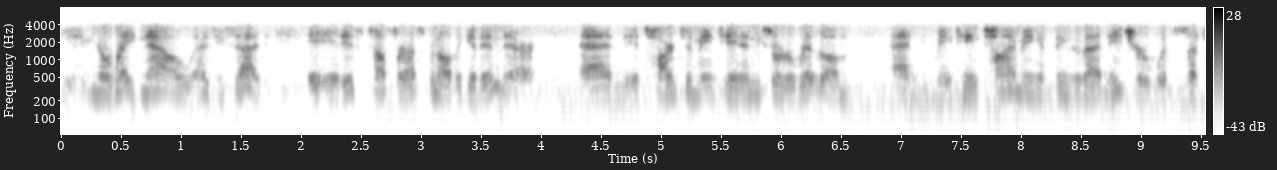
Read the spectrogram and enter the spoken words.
you know, right now, as you said, it, it is tough for Espinal to get in there, and it's hard to maintain any sort of rhythm and maintain timing and things of that nature with such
